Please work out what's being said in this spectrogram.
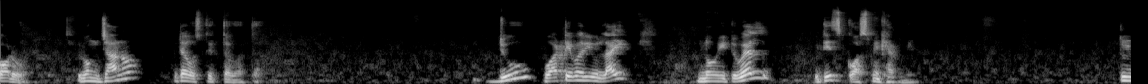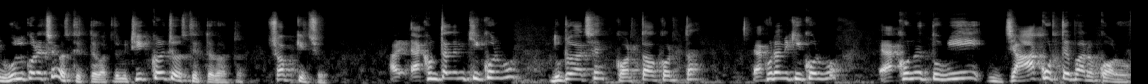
করো। এবং জানো, এটা অস্তিত্বগত। Do whatever you like know it well it is cosmic happening তুমি ভুল করেছ, অস্তিত্বগত। তুমি ঠিক করেছ, অস্তিত্বগত। সব কিছু আর এখন তাহলে আমি কি করব? দুটো আছে, কর্তা, অকর্তা। এখন আমি কি করব? এখনও তুমি যা করতে পারো, করো।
